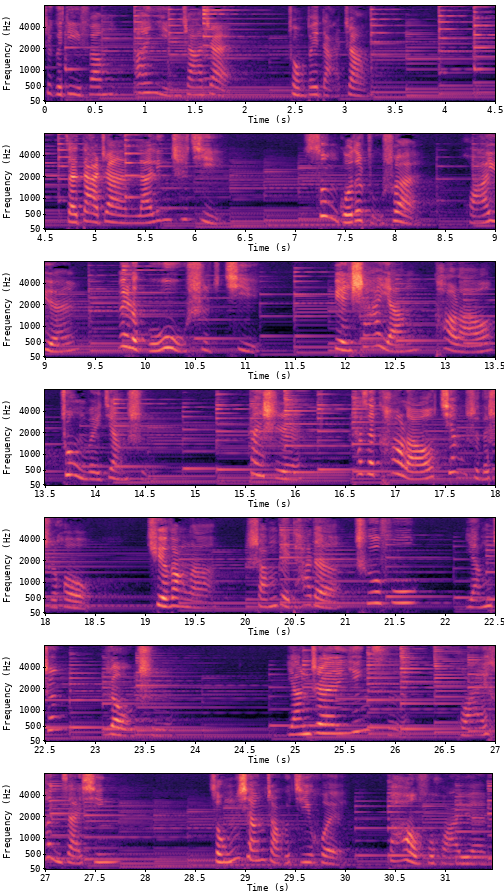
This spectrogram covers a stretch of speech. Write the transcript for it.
这个地方安营扎寨，准备打仗。在大战来临之际，宋国的主帅华元为了鼓舞士气，便杀羊犒劳众位将士。但是他在犒劳将士的时候，却忘了赏给他的车夫杨真肉吃。杨真因此怀恨在心，总想找个机会报复华元。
